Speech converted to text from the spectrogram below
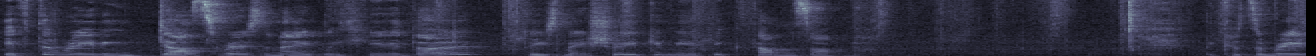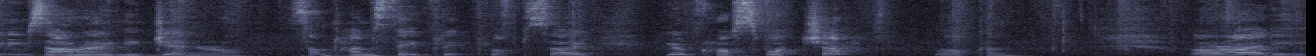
If the reading does resonate with you, though, please make sure you give me a big thumbs up. Because the readings are only general. Sometimes they flip flop. So you're a cross watcher, welcome. Alrighty.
